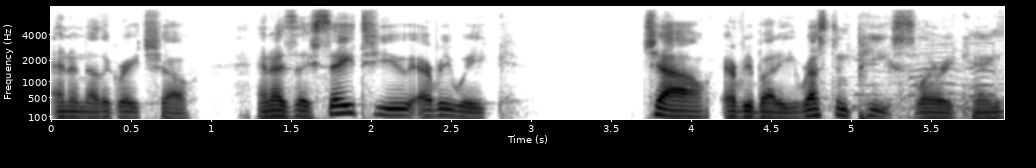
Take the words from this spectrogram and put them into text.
and another great show. And as I say to you every week, ciao, everybody. Rest in peace, Larry King.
